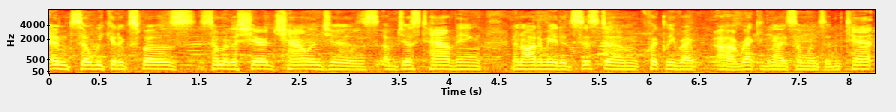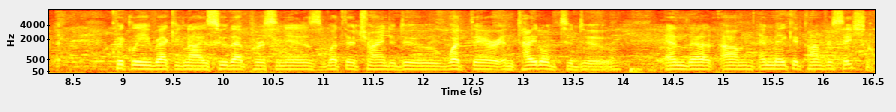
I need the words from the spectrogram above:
And so we could expose some of the shared challenges of just having an automated system quickly rec- uh, recognize someone's intent quickly recognize who that person is, what they're trying to do, what they're entitled to do, and that um, and make it conversational.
